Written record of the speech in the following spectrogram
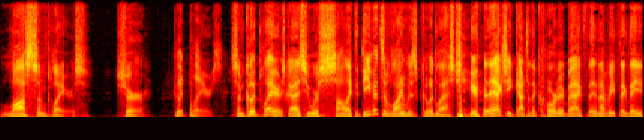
lost some players, sure. Good players. Some good players, guys who were solid. Like the defensive line was good last year. they actually got to the quarterback and everything. They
